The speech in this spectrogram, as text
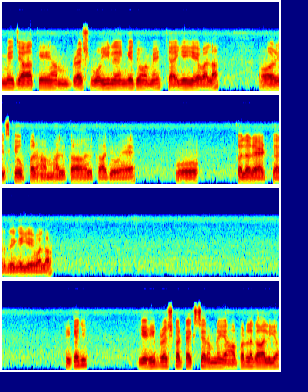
में जाके हम ब्रश वही लेंगे जो हमें चाहिए ये वाला और इसके ऊपर हम हल्का हल्का जो है वो कलर ऐड कर देंगे ये वाला। ठीक है जी? यही ब्रश का टेक्सचर हमने यहाँ पर लगा लिया।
